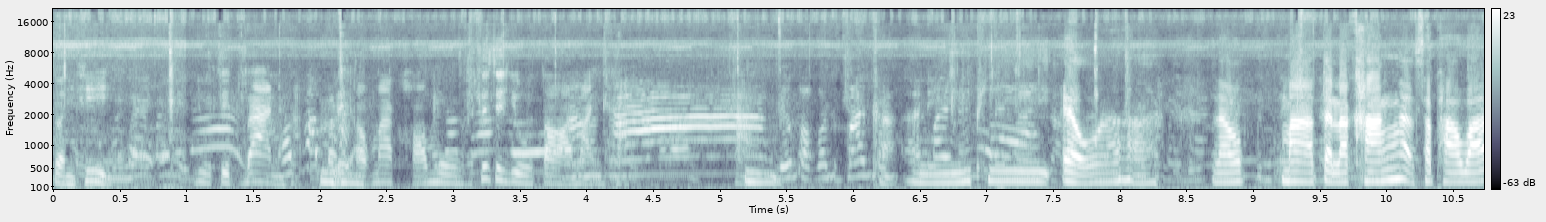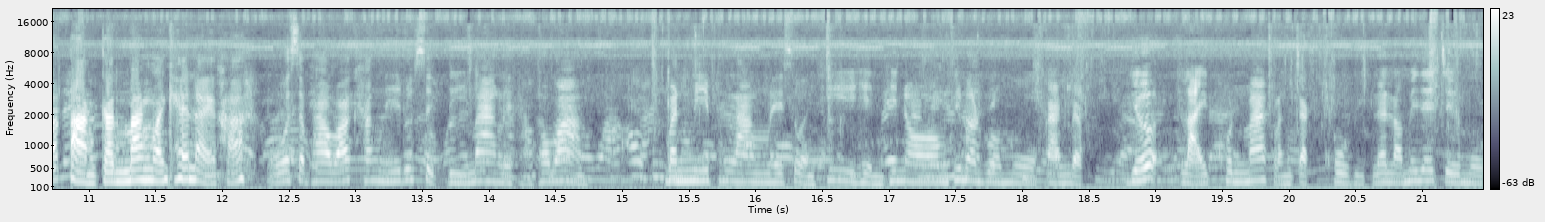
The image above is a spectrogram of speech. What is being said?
ส่วนที่อยู่ติดบ้านนะคะก็เลยออกมาขอหมู่ที่จะอยู่ต่อหน่อยค่ะ ค่ะค่ะอันนี้พี่แอลนะคะ แล้วมาแต่ละครั้งอะสภาวะต่างกันมากน้อยแค่ไหนคะ โอ้สภาวะครั้งนี้รู้สึกดีมากเลยค่ะ เพราะว่ามันมีพลังในส่วนที่เห็นพี่น้องที่มารวมหมู่กันแบบเยอะหลายคนมากหลังจากโควิด แล้วเราไม่ได้เจอหมู่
